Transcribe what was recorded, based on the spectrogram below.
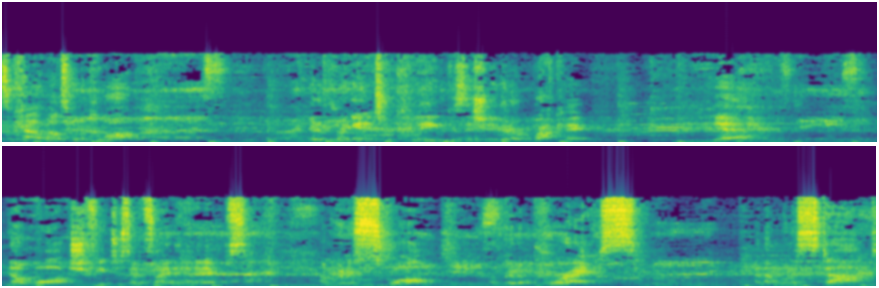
So kettlebell's going to come up. You're going to bring it into a clean position. You're going to rack it. Yeah? Now watch. Feet just outside the hips. I'm going to squat. I'm going to press. And I'm to stand.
